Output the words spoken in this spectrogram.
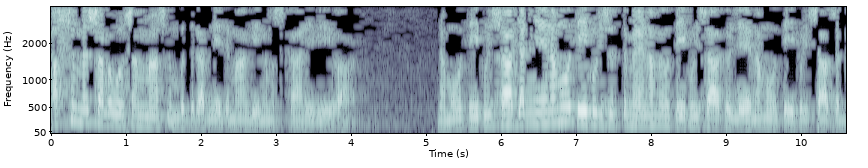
අසම්ම සමවෝ සම්මා සම්බුද්ධ රත්නේට මාගේ নমස්කාරය වේවා. නමෝ තේ පුරිසාජඤ්ඤේ නමෝ තේ පුරිසුත්තම නමෝ තේ පුරිසාතුල්‍ය නමෝ තේ පුරිසාසබ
